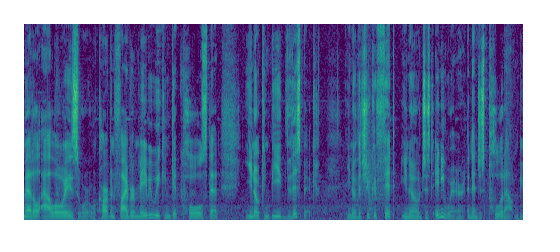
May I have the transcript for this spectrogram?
metal alloys or, or carbon fiber maybe we can get poles that you know can be this big you know that you could fit you know just anywhere and then just pull it out and be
